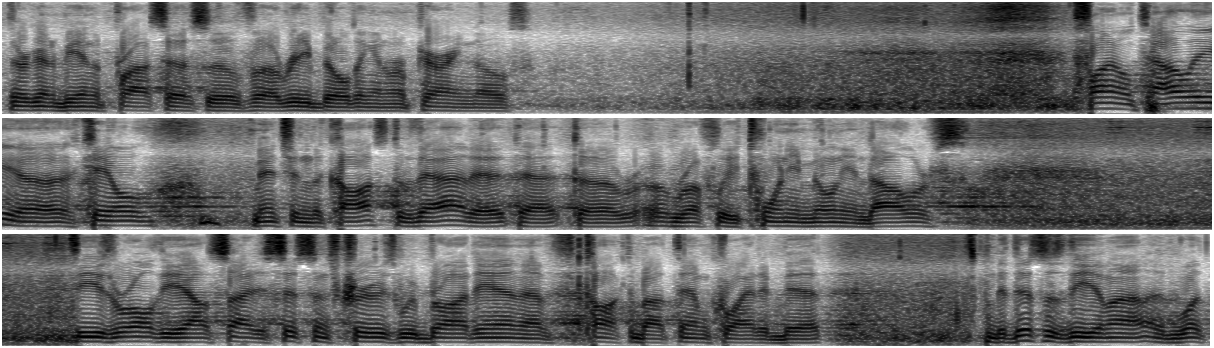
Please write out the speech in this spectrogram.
They're going to be in the process of uh, rebuilding and repairing those. Final tally, uh, Cale mentioned the cost of that at, at uh, roughly $20 million. These were all the outside assistance crews we brought in. I've talked about them quite a bit. But this is the amount of what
